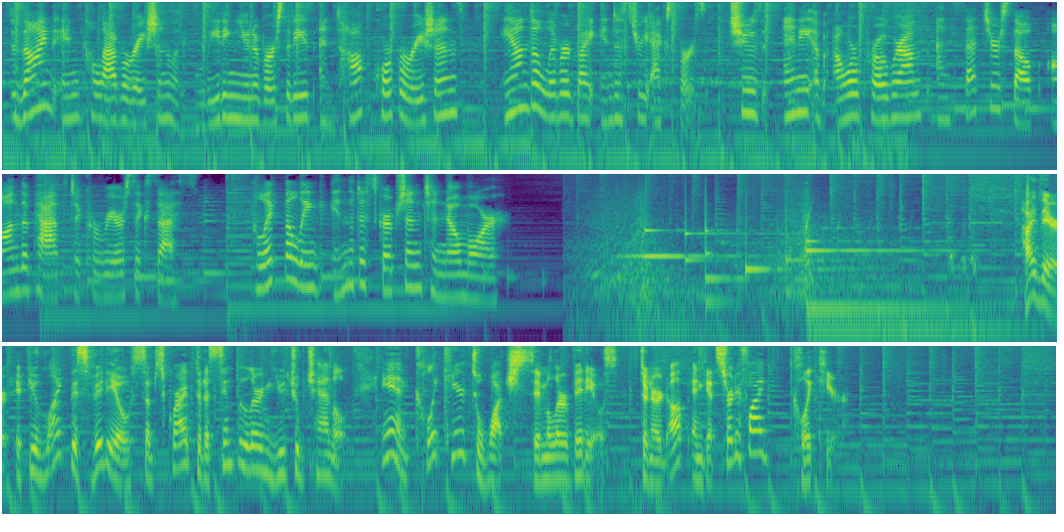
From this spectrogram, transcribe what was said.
Designed in collaboration with leading universities and top corporations, and delivered by industry experts. Choose any of our programs and set yourself on the path to career success. Click the link in the description to know more. Hi there, if you like this video, subscribe to the Simplilearn YouTube channel and click here to watch similar videos. To nerd up and get certified, click here.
